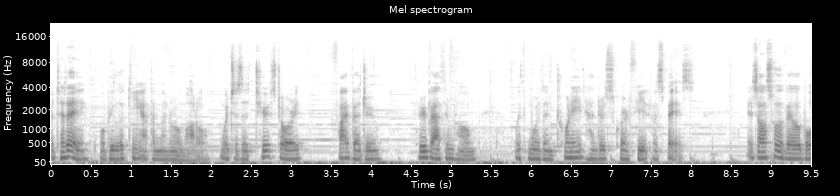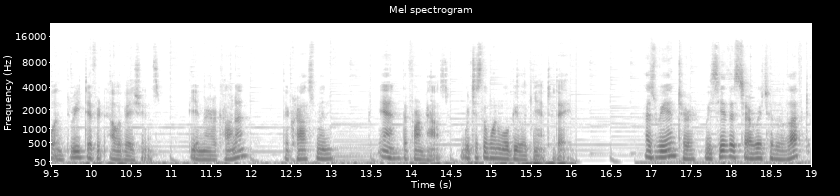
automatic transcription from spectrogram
but today we'll be looking at the Monroe model, which is a two-story, five-bedroom, three-bathroom home with more than 2,800 square feet of space. It's also available in three different elevations, the Americana, the Craftsman, and the Farmhouse, which is the one we'll be looking at today. As we enter, we see the stairway to the left,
